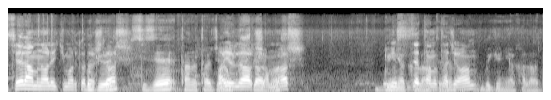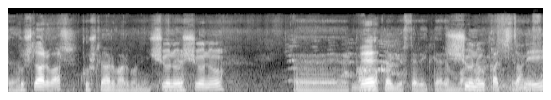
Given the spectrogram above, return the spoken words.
Selamun aleyküm Bugün arkadaşlar. size tanıtacağım Hayırlı kuşlar akşamlar. var. Bugün size tanıtacağım Bugün yakaladığım kuşlar var. kuşlar var bunun içinde. Şunu, şunu, Ee, Ve gösterdiklerim var. şunu. Pakistan'ı.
